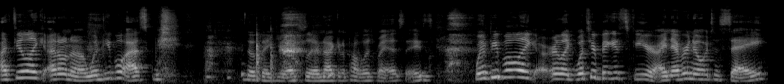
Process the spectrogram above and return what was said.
I feel like I don't know when people ask me. no, thank you. Actually, I'm not going to publish my essays. When people like are like, "What's your biggest fear?" I never know what to say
